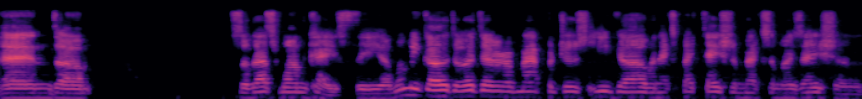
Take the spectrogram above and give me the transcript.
And um, so that's one case. The uh, When we go to iterative MapReduce ego and expectation maximization,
